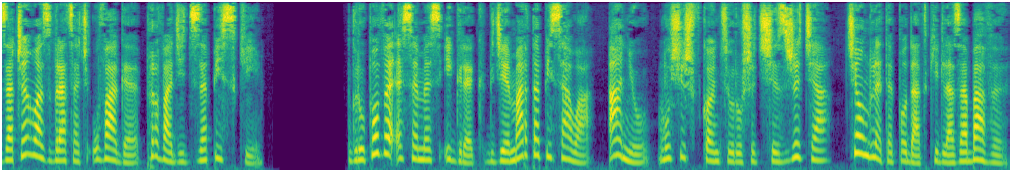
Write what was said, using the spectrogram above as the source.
Zaczęła zwracać uwagę, prowadzić zapiski. Grupowe SMS Y, gdzie Marta pisała, Aniu, musisz w końcu ruszyć się z życia, ciągle te podatki dla zabawy.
